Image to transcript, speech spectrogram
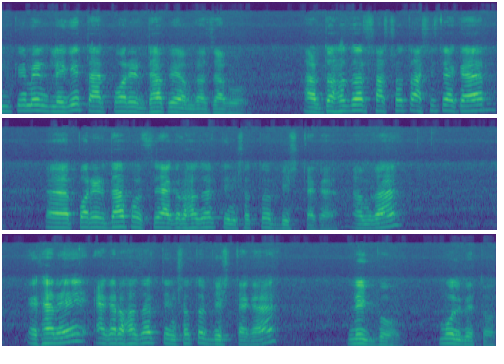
ইনক্রিমেন্ট লেগে তার পরের ধাপে আমরা যাব। আর দশ হাজার সাতশত আশি টাকার পরের ধাপ হচ্ছে এগারো হাজার তিনশত বিশ টাকা। আমরা এখানে এগারো হাজার তিনশত বিশ টাকা লিখব মূল বেতন।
